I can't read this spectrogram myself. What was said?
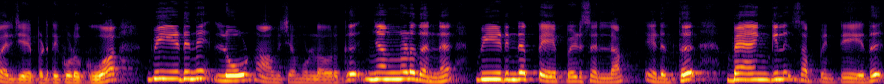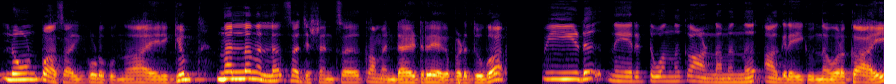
പരിചയപ്പെടുത്തി കൊടുക്കുക. വീടിന് ലോൺ ആവശ്യമുള്ളവർക്ക് ഞങ്ങൾ തന്നെ വീടിന്റെ പേപ്പേഴ്സ് എല്ലാം എടുത്ത് ബാങ്കിൽ സബ്മിറ്റ് ചെയ്ത് ലോൺ പാസ്സാക്കി കൊടുക്കുന്നതായിരിക്കും. നല്ല നല്ല സജഷൻസ് കമന്റായിട്ട് രേഖപ്പെടുത്തുക. വീട് നേരിട്ട് വന്ന് കാണണമെന്ന് ആഗ്രഹിക്കുന്നവർക്കായി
